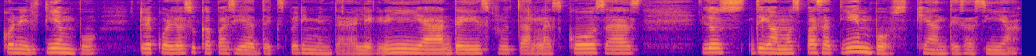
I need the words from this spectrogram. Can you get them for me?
Con el tiempo, recuerda su capacidad de experimentar alegría, de disfrutar las cosas, los, digamos, pasatiempos que antes hacía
